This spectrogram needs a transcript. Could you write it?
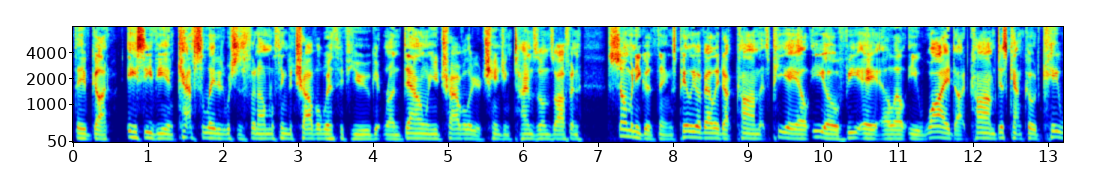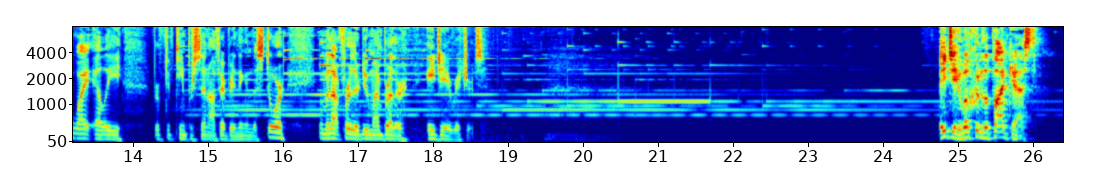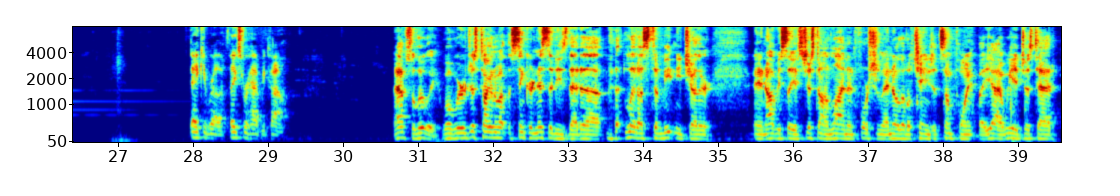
They've got ACV encapsulated, which is a phenomenal thing to travel with if you get run down when you travel or you're changing time zones often. So many good things. Paleovalley.com. That's P A L E O V A L L E Y.com. Discount code KYLE for 15% off everything in the store. And without further ado, my brother, AJ Richards. AJ, welcome to the podcast. Thank you, brother. Thanks for having me, Kyle. Absolutely. Well, we were just talking about the synchronicities that, uh, that led us to meeting each other. And obviously, it's just online. Unfortunately, I know that'll change at some point. But yeah, we had just had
